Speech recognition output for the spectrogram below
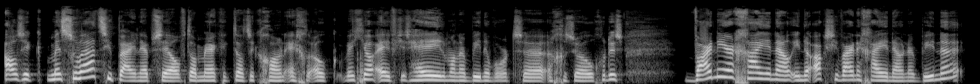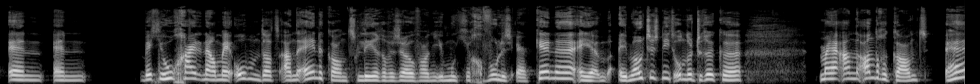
Als ik menstruatiepijn heb zelf, dan merk ik dat ik gewoon echt ook, weet je wel, eventjes helemaal naar binnen word uh, gezogen. Dus wanneer ga je nou in de actie? Wanneer ga je nou naar binnen? En, en weet je, hoe ga je er nou mee om? Dat aan de ene kant leren we zo van je moet je gevoelens erkennen en je emoties niet onderdrukken. Maar ja, aan de andere kant, hè,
